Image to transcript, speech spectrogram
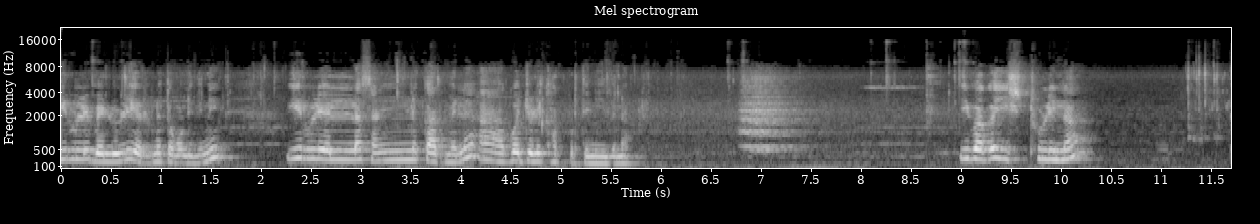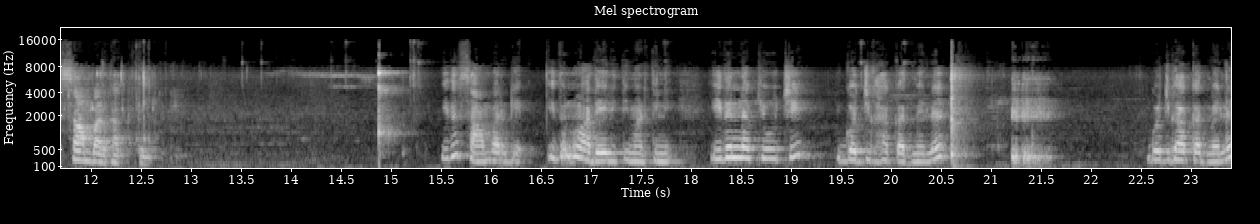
ಈರುಳ್ಳಿ ಬೆಳ್ಳುಳ್ಳಿ ಎರಡನ್ನೂ ತೊಗೊಂಡಿದ್ದೀನಿ. ಈರುಳ್ಳಿ ಎಲ್ಲ ಸಣ್ಣಕ್ಕಾದಮೇಲೆ ಗೊಜ್ಜುಳಿಗೆ ಹಾಕ್ಬಿಡ್ತೀನಿ ಇದನ್ನು. ಇವಾಗ ಇಷ್ಟು ಹುಳಿನ ಸಾಂಬಾರ್ಗೆ ಹಾಕ್ತೀನಿ. ಇದು ಸಾಂಬಾರಿಗೆ. ಇದನ್ನು ಅದೇ ರೀತಿ ಮಾಡ್ತೀನಿ. ಇದನ್ನು ಕಿವುಚಿ ಗೊಜ್ಜಿಗೆ ಹಾಕಾದ್ಮೇಲೆ ಗೊಜ್ಜಿಗೆ ಹಾಕಾದ್ಮೇಲೆ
